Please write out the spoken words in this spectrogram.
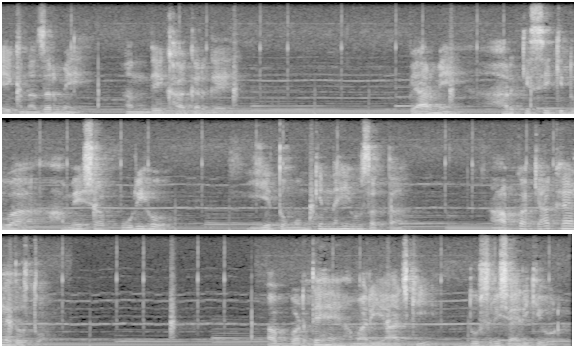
एक नज़र में अनदेखा कर गए। प्यार में हर किसी की दुआ हमेशा पूरी हो। ये तो मुमकिन नहीं हो सकता। आपका क्या ख्याल है दोस्तों? अब बढ़ते हैं हमारी आज की दूसरी शायरी की ओर।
